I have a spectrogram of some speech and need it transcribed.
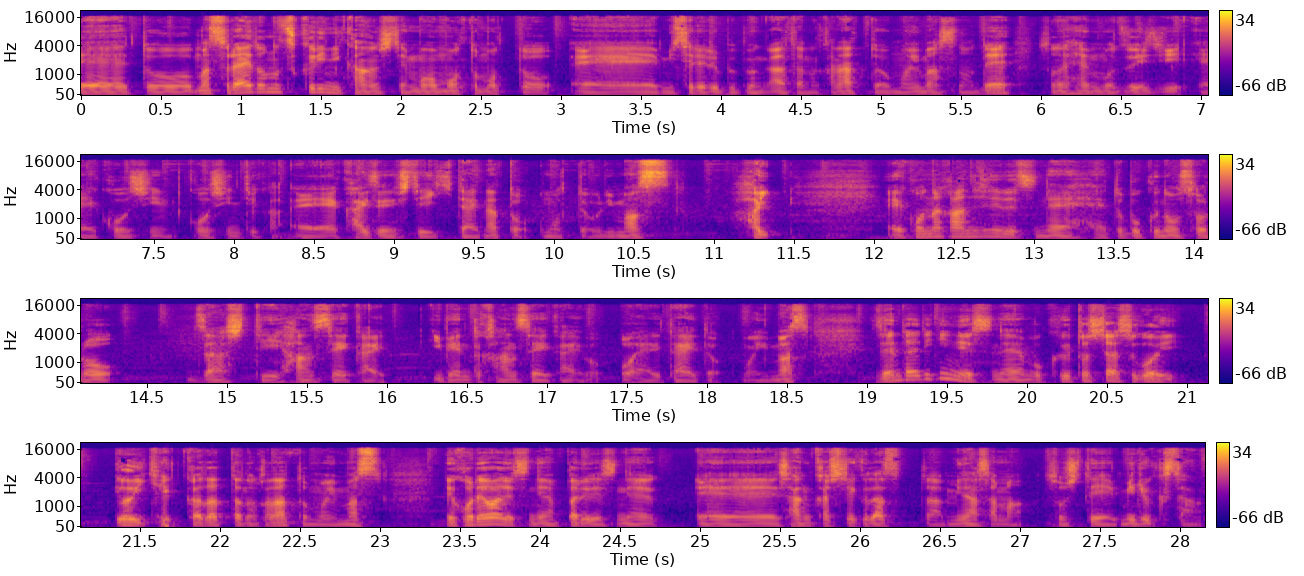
えーとまあ、スライドの作りに関してももっともっと、えー、見せれる部分があったのかなと思いますのでその辺も随時、えー、更新更新というか、えー、改善していきたいなと思っております。はい、えこんな感じでですね、えーと、僕のソロザ・シティ反省会イベント完成会をやりたいと思います。全体的にですね僕としてはすごい良い結果だったのかなと思います。でこれはですねやっぱりですね、え参加してくださった皆様そしてミルクさん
